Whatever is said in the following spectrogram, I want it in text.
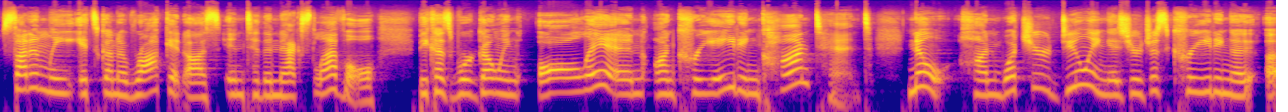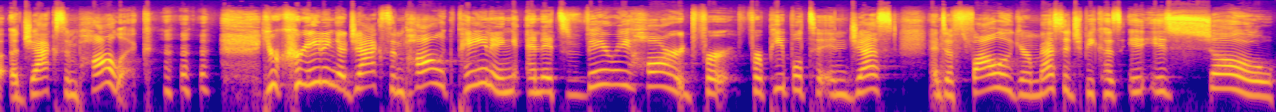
suddenly it's going to rocket us into the next level because we're going all in on creating content. No, hon, what you're doing is you're just creating a, a, a Jackson Pollock. you're creating a Jackson Pollock painting, and it's very hard for, for people to ingest and to follow your message because it is so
